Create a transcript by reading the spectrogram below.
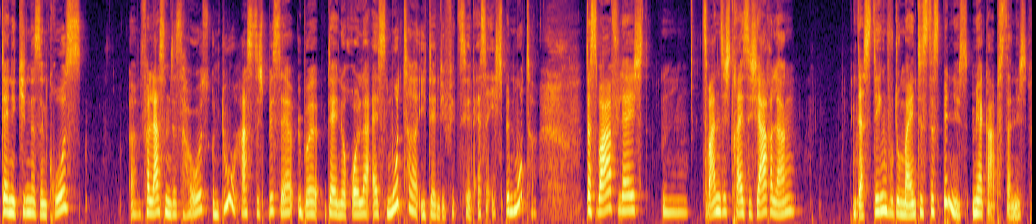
Deine Kinder sind groß, verlassen das Haus und du hast dich bisher über deine Rolle als Mutter identifiziert. Also ich bin Mutter. Das war vielleicht mh, 20, 30 Jahre lang das Ding, wo du meintest, das bin ich. Mehr gab es da nicht.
